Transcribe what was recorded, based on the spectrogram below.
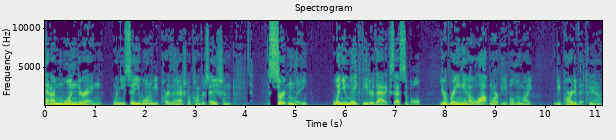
And I'm wondering when you say you want to be part of the national conversation, certainly when you make theater that accessible, you're bringing in a lot more people who might be part of it. Yeah.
